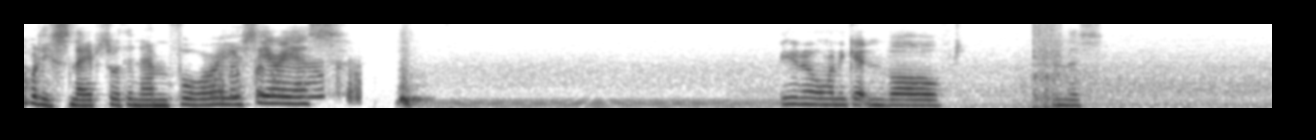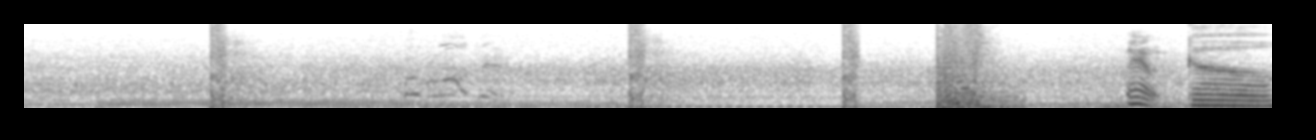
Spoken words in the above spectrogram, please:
Nobody snipes with an M4. Are you serious? You don't want to get involved in this. There we go.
